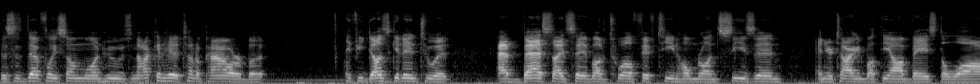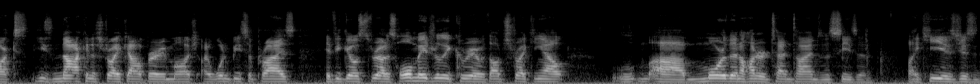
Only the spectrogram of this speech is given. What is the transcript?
This is definitely someone who's not going to hit a ton of power, but if he does get into it, at best, I'd say about a 12, 15 home run season. And you're talking about the on base, the walks. He's not going to strike out very much. I wouldn't be surprised if he goes throughout his whole major league career without striking out uh, more than 110 times in a season. Like he is just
